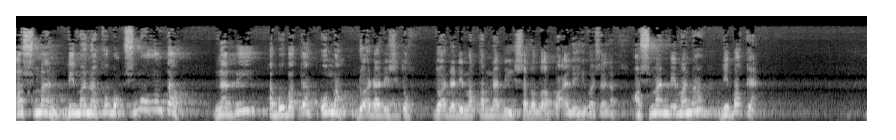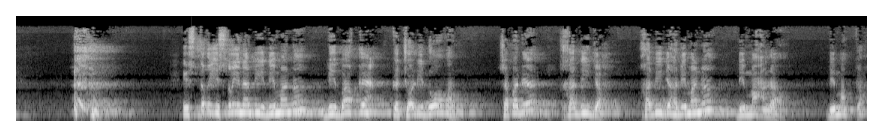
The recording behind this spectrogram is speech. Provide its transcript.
Osman, di mana kubur? Semua orang tahu. Nabi Abu Bakar Umar dua ada di situ dua ada di makam Nabi wasallam Osman di mana di Baqi' isteri-isteri Nabi di mana? Di Baqi' kecuali dua orang. Siapa dia? Khadijah. Khadijah di mana? Di Ma'la di Makkah.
